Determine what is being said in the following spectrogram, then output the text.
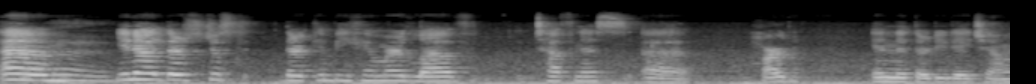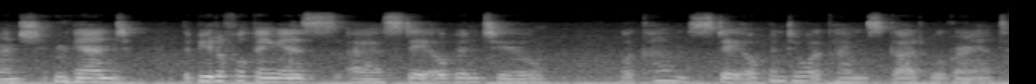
um, you know, there's just there can be humor, love, toughness, uh, hard in the 30 day challenge. and the beautiful thing is, uh, stay open to what comes. Stay open to what comes. God will grant.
